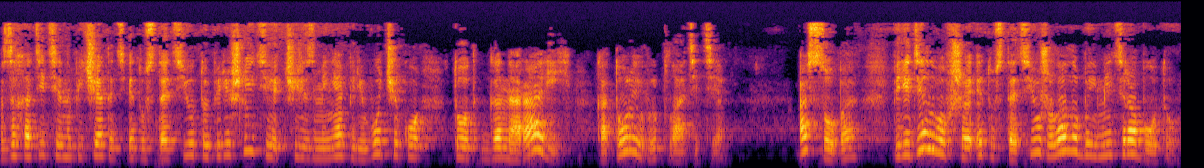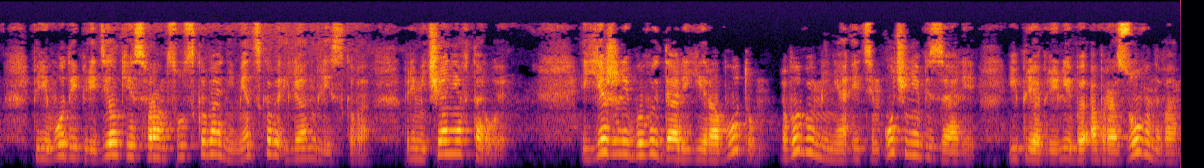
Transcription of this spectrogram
захотите напечатать эту статью, то перешлите через меня переводчику тот гонорарий, который вы платите. Особо, переделывавшая эту статью, желала бы иметь работу, переводы и переделки с французского, немецкого или английского. Примечание второе. Ежели бы вы дали ей работу, вы бы меня этим очень обязали и приобрели бы образованного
